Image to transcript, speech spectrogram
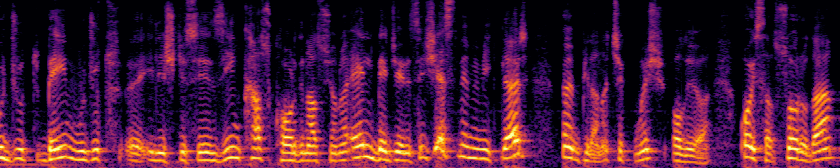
vücut, beyin vücut e, ilişkisi, zihin kas koordinasyonu, el becerisi, jest ve mimikler ön plana çıkmış oluyor. Oysa soruda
